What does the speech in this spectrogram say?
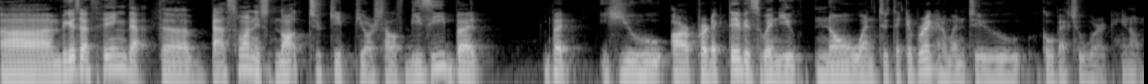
Um, because I think that the best one is not to keep yourself busy, but but you are productive is when you know when to take a break and when to go back to work. You know.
